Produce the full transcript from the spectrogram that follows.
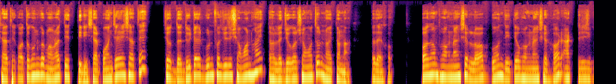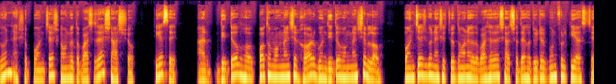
সাথে কত গুণ করব আমরা? তেত্রিশ। আর পঞ্চাশের সাথে চোদ্দ, দুইটার গুণফল যদি সমান হয়, তাহলে যুগল সমতুল নয়তো না। তো দেখো, প্রথম ভগ্নাংশের লব গুণ, দ্বিতীয় ভগ্নাংশের হর আটত্রিশ গুণ, একশো পঞ্চাশ সমান কত পাঁচ হাজার সাতশো, ঠিক আছে? আর দ্বিতীয় প্রথম ভগ্নাংশের হর গুণ, দ্বিতীয় ভগ্নাংশের লব, পঞ্চাশ গুণ, একশো চোদ্দ মানে কত? পাঁচ হাজার সাতশো। দেখো, দুইটার গুণফল কি আসছে?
